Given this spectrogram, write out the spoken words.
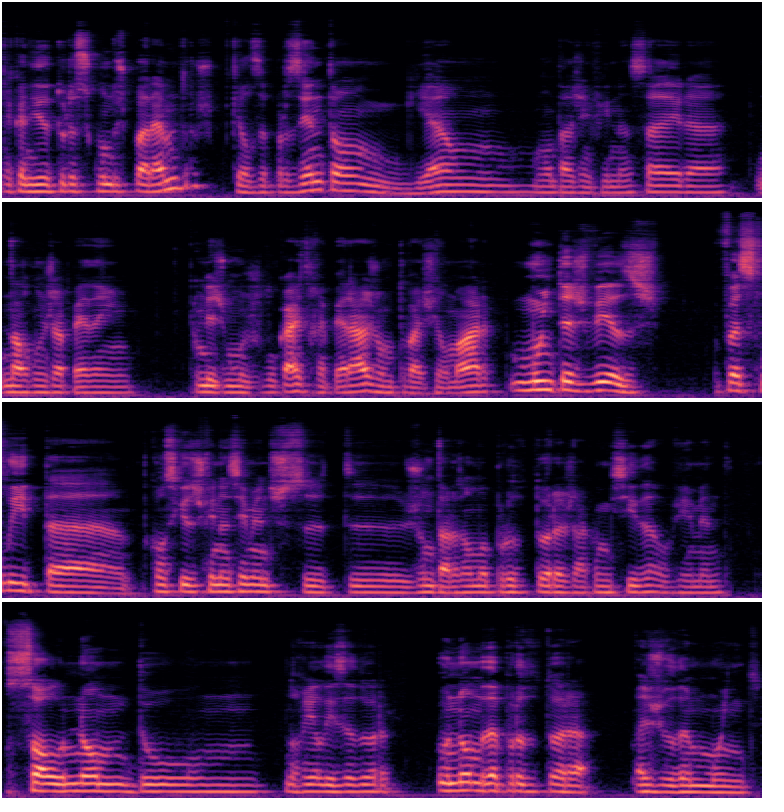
a candidatura segundo os parâmetros que eles apresentam, guião, montagem financeira, em alguns já pedem mesmo os locais de reperagem onde tu vais filmar. Muitas vezes facilita conseguir os financiamentos se te juntares a uma produtora já conhecida, obviamente. Só o nome do, do realizador, o nome da produtora ajuda muito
